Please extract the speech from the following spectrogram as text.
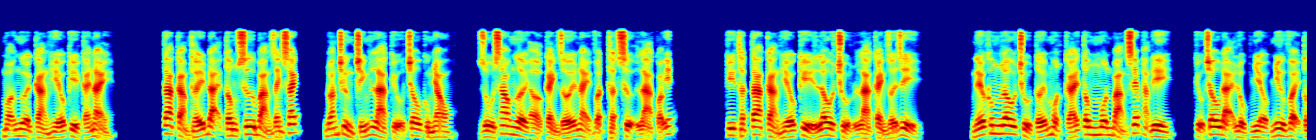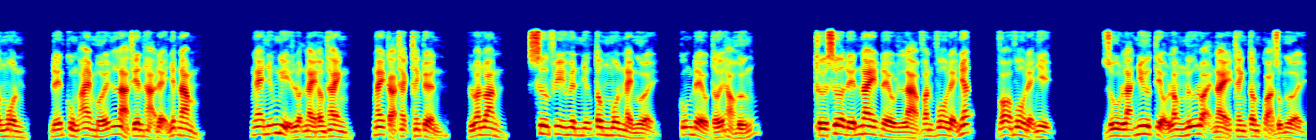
mọi người càng hiếu kỳ cái này. Ta cảm thấy đại tông sư bảng danh sách, đoán chừng chính là cựu châu cùng nhau, dù sao người ở cảnh giới này vật thật sự là quá ít. Kỳ thật ta càng hiếu kỳ lâu chủ là cảnh giới gì. Nếu không lâu chủ tới một cái tông môn bảng xếp hạng đi, cựu châu đại lục nhiều như vậy tông môn, đến cùng ai mới là thiên hạ đệ nhất năm? Nghe những nghị luận này âm thanh, ngay cả thạch thanh tuyển, loan loan, sư phi huyên những tông môn này người, cũng đều tới hào hứng. Từ xưa đến nay đều là văn vô đệ nhất, võ vô đệ nhị dù là như tiểu long nữ loại này thanh tâm quả dục người,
